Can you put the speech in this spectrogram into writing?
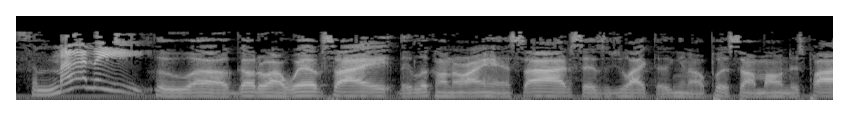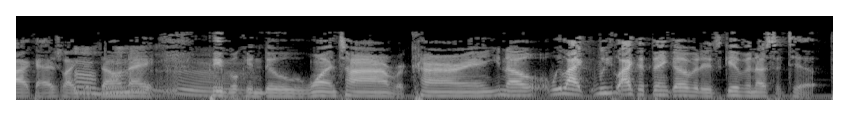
some money. who uh, go to our website. They look on the right hand side. It says would you like to you know put something on this podcast? Like mm-hmm. to donate. Mm-hmm. people can do one time recurring. You know we like we like to think of it as giving us a tip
